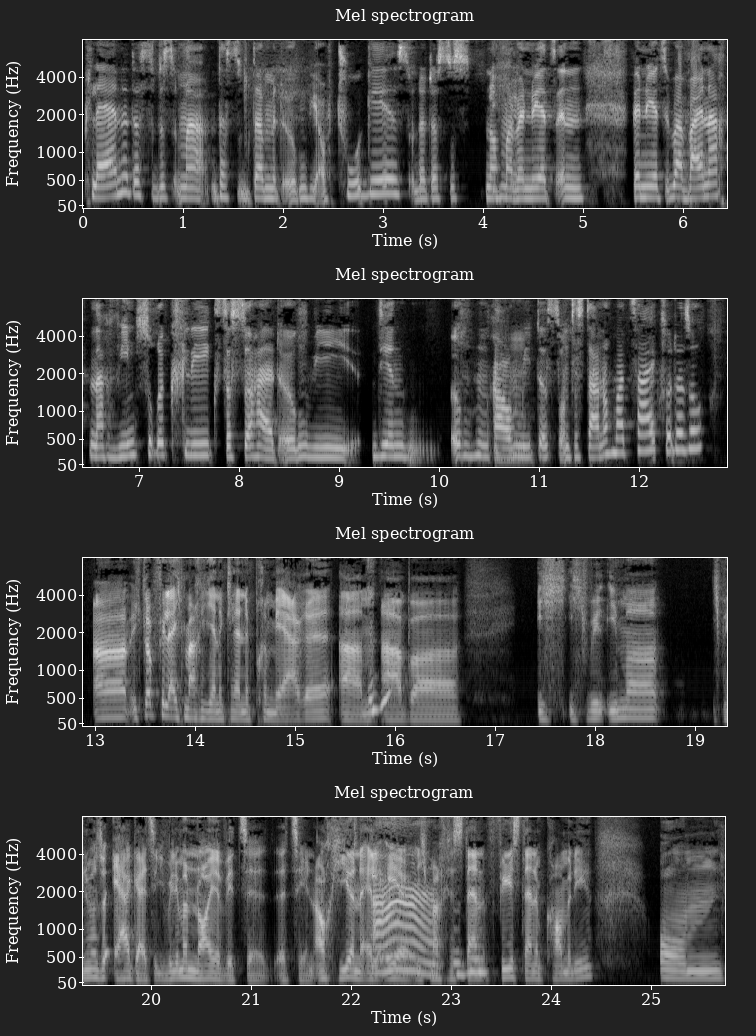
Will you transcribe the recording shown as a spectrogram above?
Pläne, dass du das immer, dass du damit irgendwie auf Tour gehst oder dass du es nochmal, wenn du jetzt in, wenn du jetzt über Weihnachten nach Wien zurückfliegst, dass du halt irgendwie dir in irgendeinen Raum mhm. mietest und es da nochmal zeigst oder so? Äh, ich glaube, vielleicht mache ich eine kleine Premiere, ähm, mhm. aber ich, ich will immer ich bin immer so ehrgeizig, ich will immer neue Witze erzählen. Auch hier in LA, ah, ich mache Stand, mhm. viel Stand-up-Comedy. Und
